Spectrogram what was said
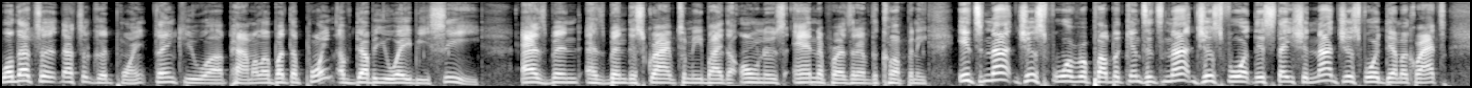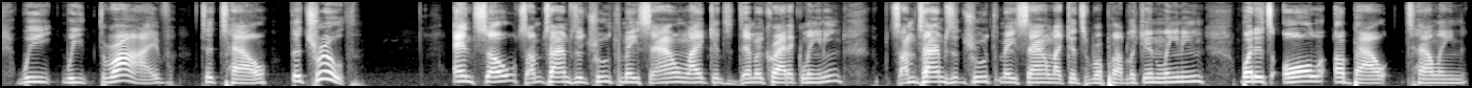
Well, that's a that's a good point. Thank you, uh, Pamela. But the point of WABC has been has been described to me by the owners and the president of the company. It's not just for Republicans. It's not just for this station. Not just for Democrats. We we thrive to tell the truth. And so sometimes the truth may sound like it's Democratic leaning. Sometimes the truth may sound like it's Republican leaning, but it's all about telling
